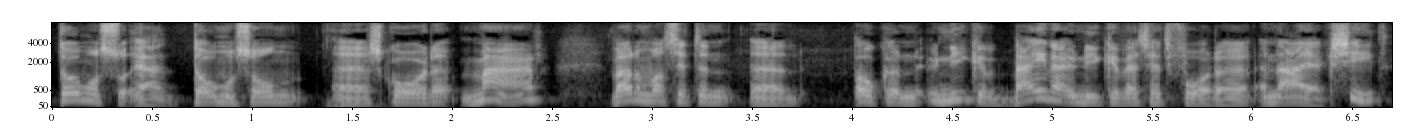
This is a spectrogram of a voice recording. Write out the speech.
Thomasson, ja, Thomasson scoorde. Maar waarom was dit een, ook een unieke, bijna unieke wedstrijd voor een Ajax-Ziet?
